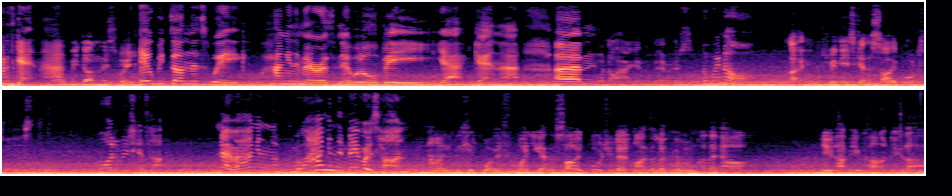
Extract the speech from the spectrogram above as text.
but it's getting there. It'll be done this week. It'll be done this week, hanging the mirrors, and it will all be yeah, getting there. Um, We're not hanging the mirrors. are we not? No, 'cause we need to get the sideboards first. Why do we need to get that? No, we're hanging the we're hanging the mirrors, hun. No, because what if when you get the sideboards you don't like the look of them where they are? You have you can't do that.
